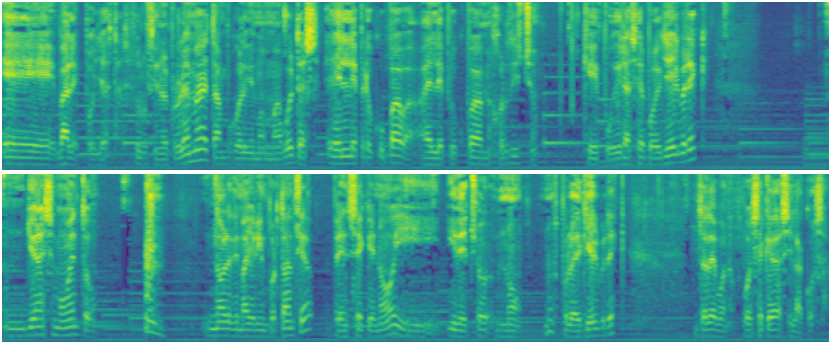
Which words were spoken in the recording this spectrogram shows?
Eh, vale, pues ya está, solucionó el problema, tampoco le dimos más vueltas. Él le preocupaba, a él le preocupaba, mejor dicho, pudiera ser por el jailbreak. Yo en ese momento no le di mayor importancia, pensé que no y, y de hecho no, no es por el jailbreak. Entonces bueno, pues se quedó así la cosa.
